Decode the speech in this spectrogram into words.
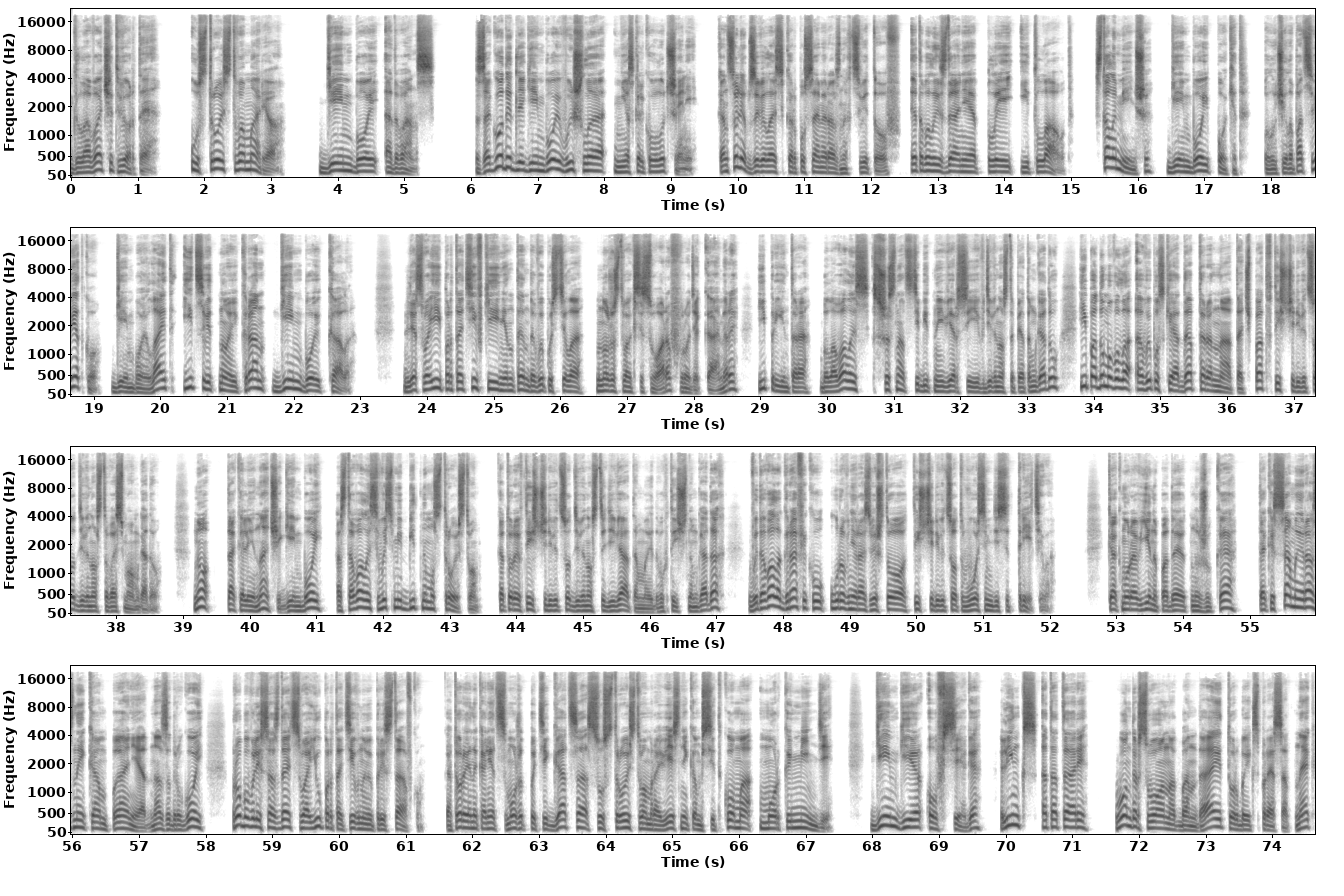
Глава 4. Устройство Марио. Game Boy Advance. За годы для Game Boy вышло несколько улучшений. Консоль обзавелась корпусами разных цветов. Это было издание Play It Loud. Стало меньше Game Boy Pocket. Получила подсветку Game Boy Light и цветной экран Game Boy Color. Для своей портативки Nintendo выпустила множество аксессуаров, вроде камеры и принтера, баловалась с 16-битной версией в 1995 году и подумывала о выпуске адаптера на тачпад в 1998 году. Но, так или иначе, Game Boy оставалась 8-битным устройством, которое в 1999 и 2000 годах выдавало графику уровня разве что 1983 -го. Как муравьи нападают на жука, так и самые разные компании одна за другой пробовали создать свою портативную приставку, которая, наконец, сможет потягаться с устройством-ровесником ситкома Морк и Минди, Game Gear of Sega, Lynx от Atari, WonderSwan от Bandai, Turbo Express от NEC,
